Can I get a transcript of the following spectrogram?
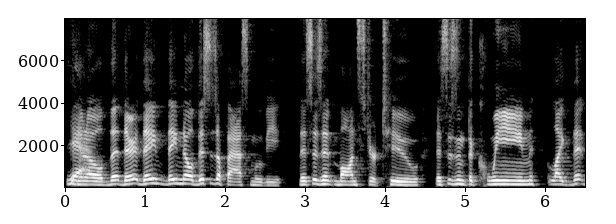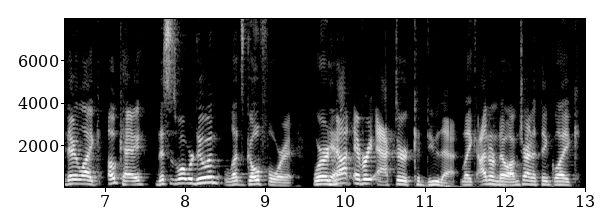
yeah. You know, they they they know this is a fast movie. This isn't Monster 2. This isn't The Queen. Like they're like, okay, this is what we're doing. Let's go for it. Where yeah. not every actor could do that. Like I don't know. I'm trying to think like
